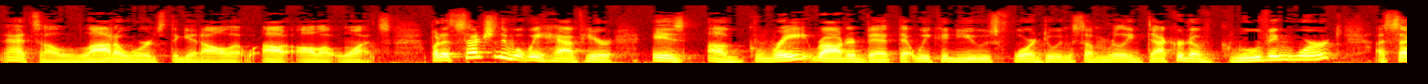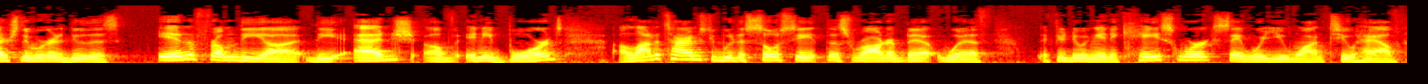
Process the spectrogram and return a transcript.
That's a lot of words to get all at, all, at once. But essentially what we have here is a great router bit that we could use for doing some really decorative grooving work. Essentially we're going to do this in from the, uh, the edge of any boards. A lot of times you would associate this router bit with if you're doing any casework, say where you want to have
